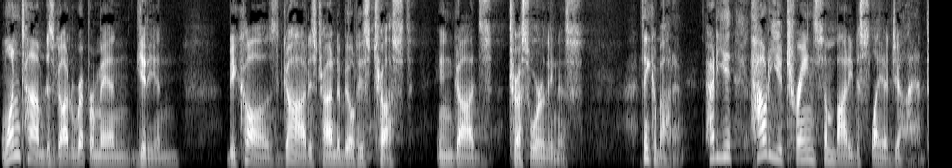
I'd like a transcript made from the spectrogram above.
one time does God reprimand Gideon because God is trying to build his trust in God's trustworthiness. Think about it. How do you, how do you train somebody to slay a giant?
